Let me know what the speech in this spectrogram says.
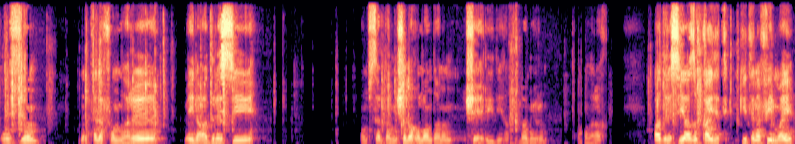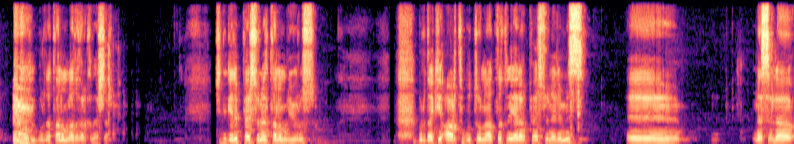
olsun. Telefonları, mail adresi. Amsterdam inşallah Hollanda'nın şehriydi hatırlamıyorum olarak adresi yazıp kaydettik. İki tane firmayı burada tanımladık arkadaşlar. Şimdi gelip personel tanımlıyoruz. Buradaki artı butonuna tıklayarak personelimiz e, mesela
